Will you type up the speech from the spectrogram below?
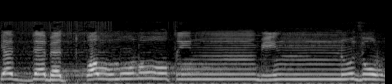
كذبت قوم لوط بالنذر.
